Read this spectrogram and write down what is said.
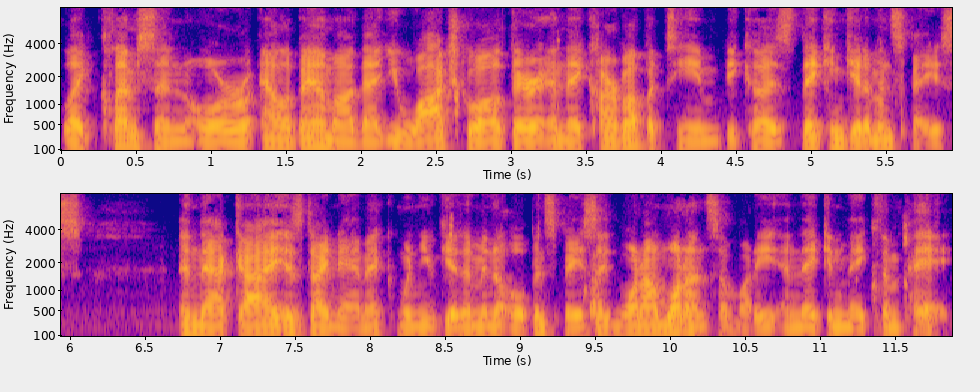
like Clemson or Alabama that you watch go out there and they carve up a team because they can get them in space and that guy is dynamic when you get him into open space one on one on somebody and they can make them pay.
